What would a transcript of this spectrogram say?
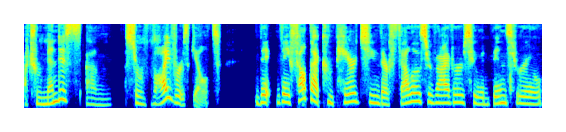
a tremendous um, survivor's guilt. They, they felt that compared to their fellow survivors who had been through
